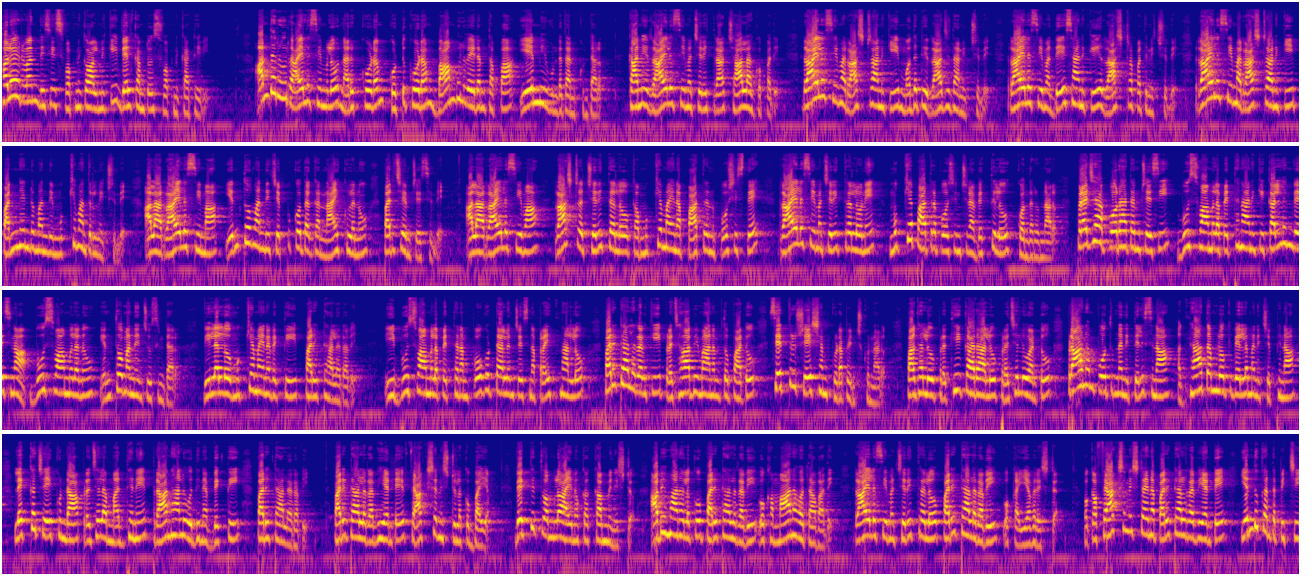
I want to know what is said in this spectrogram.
Hello everyone this is Swapnika Valmiki welcome to Swapnika TV అందరూ రాయలసీమలో నరుక్కోవడం కొట్టుకోవడం బాంబులు వేయడం తప్ప ఏమీ ఉండదనుకుంటారు. కానీ రాయలసీమ చరిత్ర చాలా గొప్పది. రాయలసీమ రాష్ట్రానికి మొదటి రాజధాని ఇచ్చింది రాయలసీమ దేశానికి రాష్ట్రపతినిచ్చింది. రాయలసీమ రాష్ట్రానికి పన్నెండు మంది ముఖ్యమంత్రులనిచ్చింది. అలా రాయలసీమ ఎంతో మంది చెప్పుకోదగ్గ నాయకులను పరిచయం చేసింది. అలా రాయలసీమ రాష్ట్ర చరిత్రలో ఒక ముఖ్యమైన పాత్రను పోషిస్తే రాయలసీమ చరిత్రలోనే ముఖ్య పాత్ర పోషించిన వ్యక్తులు కొందరున్నారు. ప్రజా పోరాటం చేసి భూస్వాముల పెత్తనానికి కళ్ళెం వేసిన భూస్వాములను ఎంతోమందిని చూసింటారు. వీళ్ళల్లో ముఖ్యమైన వ్యక్తి పరిటాల రవి. ఈ భూస్వాముల పెత్తనం పోగొట్టాలని చేసిన ప్రయత్నాల్లో పరిటాల రవికి ప్రజాభిమానంతో పాటు శత్రు శేషం కూడా పెంచుకున్నాడు. పగలు ప్రతీకారాలు ప్రజలు అంటూ ప్రాణం పోతుందని తెలిసినా అజ్ఞాతంలోకి వెళ్ళమని చెప్పినా లెక్క చేయకుండా ప్రజల మధ్యనే ప్రాణాలు వదిన వ్యక్తి పరిటాల రవి. పరిటాల రవి అంటే ఫ్యాక్షనిస్టులకు భయం. వ్యక్తిత్వంలో ఆయన ఒక కమ్యూనిస్టు. అభిమానులకు పరిటాల రవి ఒక మానవతావాది. రాయలసీమ చరిత్రలో పరిటాల రవి ఒక ఎవరెస్ట్. ఒక ఫ్యాక్షనిస్ట్ అయిన పరిటాల రవి అంటే ఎందుకంత పిచ్చి?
